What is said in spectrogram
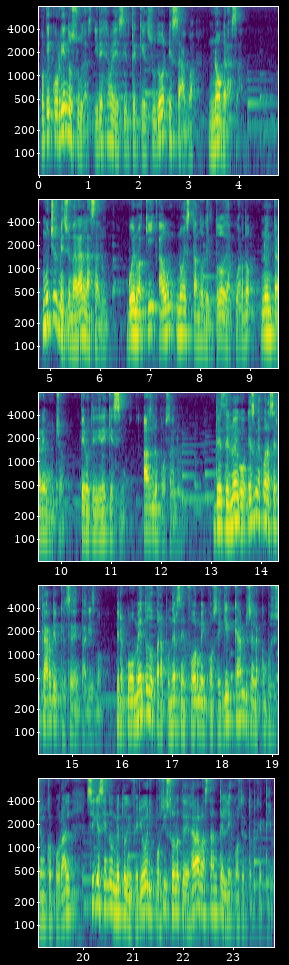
porque corriendo sudas, y déjame decirte que el sudor es agua, no grasa. Muchos mencionarán la salud, bueno, aquí aún no estando del todo de acuerdo, no entraré mucho, pero te diré que sí, hazlo por salud. Desde luego, es mejor hacer cardio que el sedentarismo, pero como método para ponerse en forma y conseguir cambios en la composición corporal, sigue siendo un método inferior y por sí solo te dejará bastante lejos de tu objetivo.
